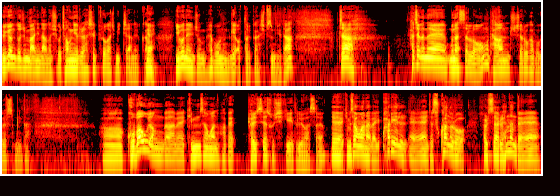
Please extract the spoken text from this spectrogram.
의견도 좀 많이 나누시고 정리를 하실 필요가 좀 있지 않을까. 네. 이번에는 좀 해보는 게 어떨까 싶습니다. 자, 하재근의 문화살롱 다음 주제로 가보겠습니다. 어, 고바우 영감의 김성환 화백 별세 소식이 들려왔어요. 예, 김상환 화백이 8일에 이제 숙환으로 별세를 했는데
